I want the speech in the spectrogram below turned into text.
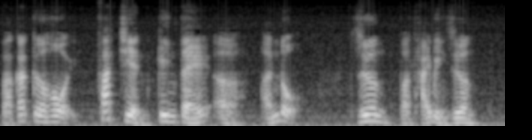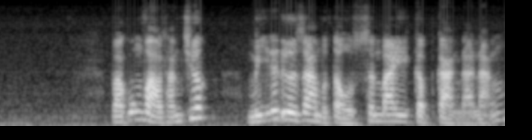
và các cơ hội phát triển kinh tế ở Ấn Độ, Dương và Thái Bình Dương. Và cũng vào tháng trước, Mỹ đã đưa ra một tàu sân bay cập cảng Đà Nẵng.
